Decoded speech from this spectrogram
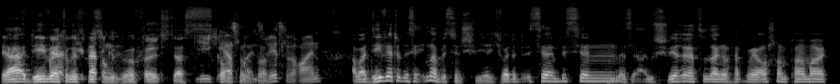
Ja, D-Wertung ist ein bisschen gewürfelt. Das Gehe ich kommt erstmal schon ins so. Rätsel rein. Aber D-Wertung ist ja immer ein bisschen schwierig, weil das ist ja ein bisschen es ist schwieriger zu sagen, das hatten wir ja auch schon ein paar Mal.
